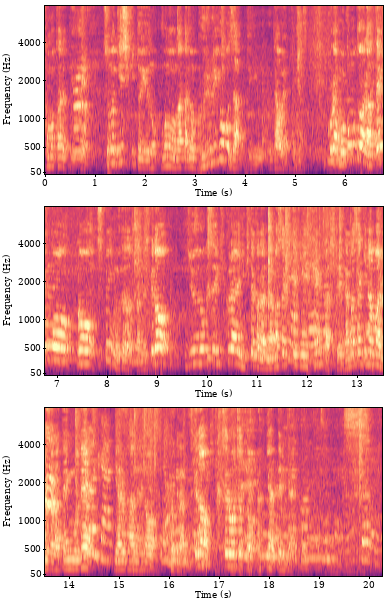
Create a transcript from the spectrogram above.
保たれていてその儀式というものの中のグルリオーザっていう歌をやっています。これはもともとはラテン語のスペインの歌だったんですけど16世紀くらいに来てから長崎的に変化して長崎なまりのラテン語でやる感じの曲なんですけどそれをちょっとやってみたいと思います。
